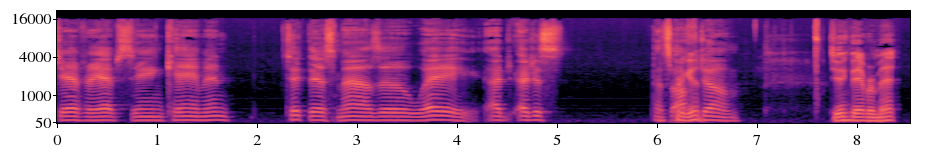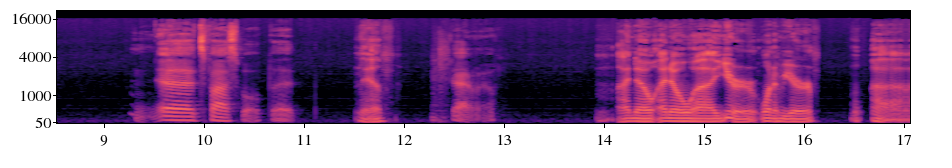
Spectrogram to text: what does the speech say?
Jeffrey Epstein came and took their smiles away. I, I just that's, that's pretty good. Dome. Do you think they ever met? Uh, it's possible, but yeah, I don't know. I know. I know. Uh, your one of your uh,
